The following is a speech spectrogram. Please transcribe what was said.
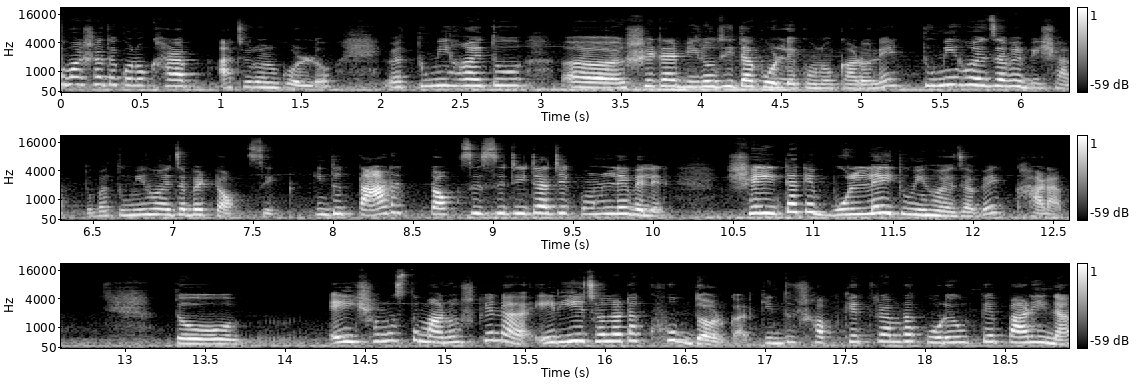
তোমার সাথে কোনো খারাপ আচরণ করল, এবার তুমি হয়তো সেটার বিরোধিতা করলে কোনো কারণে, তুমি হয়ে যাবে বিষাক্ত বা তুমি হয়ে যাবে টক্সিক কিন্তু তার টক্সিসিটিটা যে কোন লেভেলের সেইটাকে বললেই তুমি হয়ে যাবে খারাপ। তো এই সমস্ত মানুষকে না এড়িয়ে চলাটা খুব দরকার। কিন্তু সব ক্ষেত্রে আমরা করে উঠতে পারি না,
